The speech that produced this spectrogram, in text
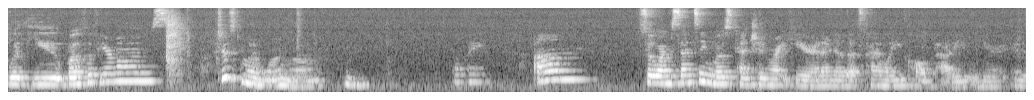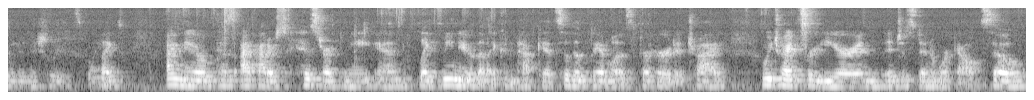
with you, both of your moms? Just my one mom. Okay. Um, so I'm sensing most tension right here, and I know that's kind of what you called Patty when you're, you had initially explained. Like, I knew because I've had a hysterectomy and like we knew that I couldn't have kids, so the plan was for her to try. We tried for a year and it just didn't work out. So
